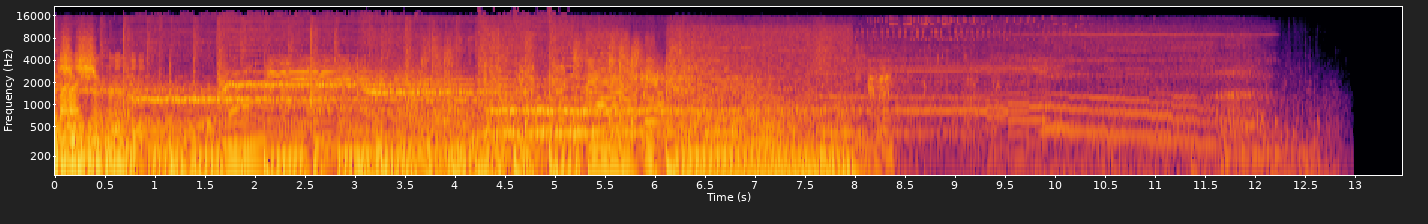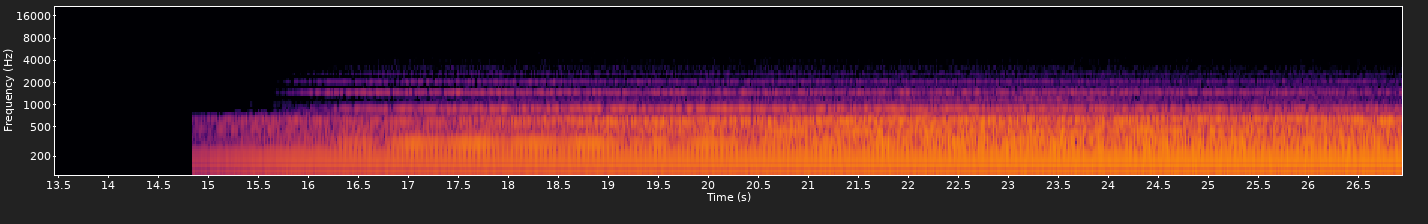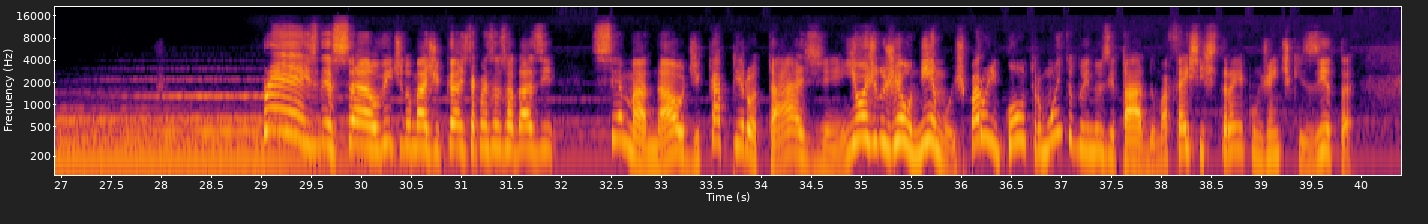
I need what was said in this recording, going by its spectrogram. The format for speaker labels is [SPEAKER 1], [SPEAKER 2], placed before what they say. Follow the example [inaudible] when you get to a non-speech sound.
[SPEAKER 1] Magicando.
[SPEAKER 2] Praise the Sun, 20 do Magicante, está começando a sua dose semanal de capirotagem. E hoje nos reunimos para um encontro muito do inusitado, uma festa estranha com gente esquisita.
